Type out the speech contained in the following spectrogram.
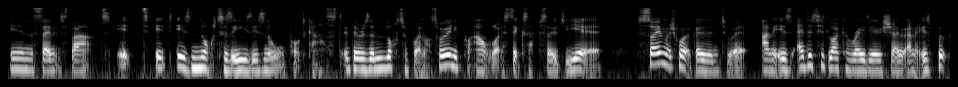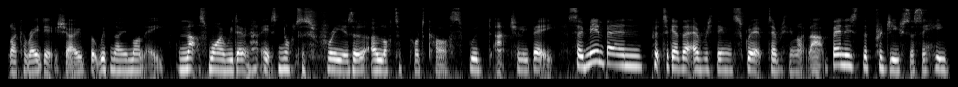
in the sense that it it is not as easy as a normal podcast. There is a lot of work. That's why we only put out like six episodes a year. So much work goes into it, and it is edited like a radio show, and it is booked like a radio show, but with no money. And that's why we don't. It's not as free as a, a lot of podcasts would actually be. So me and Ben put together everything, script, everything like that. Ben is the producer, so he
